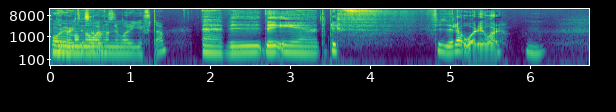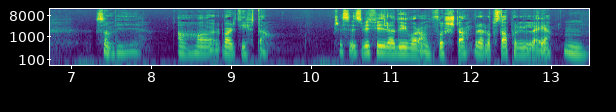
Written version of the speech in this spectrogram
Och hur många år har ni varit gifta? Eh, vi, det, är, det blir fyra år i år Mm. som vi ja, har varit gifta. Precis, vi firade ju vår första bröllopsdag på Lilla E Mm.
